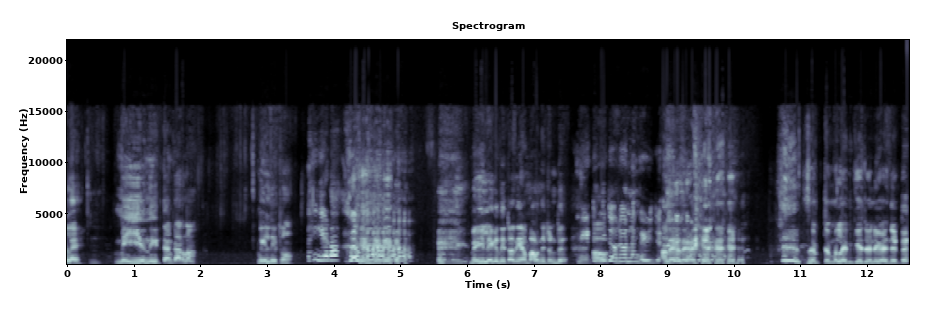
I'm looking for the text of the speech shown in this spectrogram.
അല്ലേ? മെയ്യിൽ നീട്ടാം. കാരണം മെയ്യിൽ നീട്ടണോ? മെയ്യിലേക്ക് നീട്ടാന്ന് ഞാൻ പറഞ്ഞിട്ടുണ്ട്. അതെ അതെ. സെപ്റ്റംബറിൽ എൻഗേജ്മെന്റ് കഴിഞ്ഞിട്ട്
